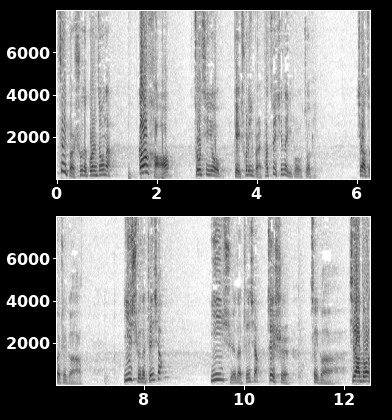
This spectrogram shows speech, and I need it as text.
这本书的过程中呢，刚好中信又给出了一本他最新的一部作品，叫做《这个医学的真相》。医学的真相，这是这个基拉多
